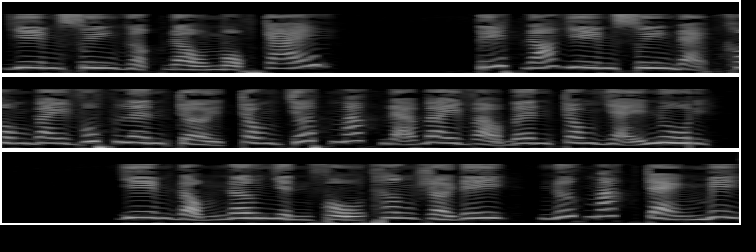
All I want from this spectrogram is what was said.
Diêm xuyên gật đầu một cái. Tiếp đó Diêm xuyên đạp không bay vút lên trời trong chớp mắt đã bay vào bên trong dãy nuôi. Diêm động nơ nhìn phụ thân rời đi, nước mắt tràn mi.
